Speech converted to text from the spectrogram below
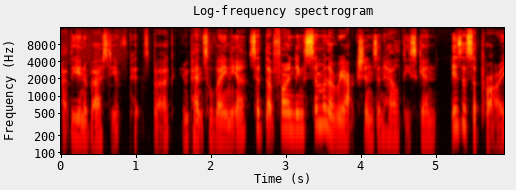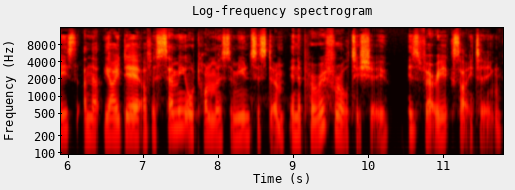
at the University of Pittsburgh in Pennsylvania, said that finding similar reactions in healthy skin is a surprise and that the idea of a semi autonomous immune system in a peripheral tissue is very exciting.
